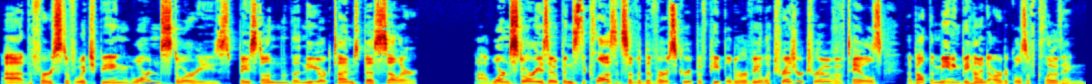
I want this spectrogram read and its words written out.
Uh, the first of which being Worn Stories, based on the New York Times bestseller. Uh, Worn Stories opens the closets of a diverse group of people to reveal a treasure trove of tales about the meaning behind articles of clothing.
